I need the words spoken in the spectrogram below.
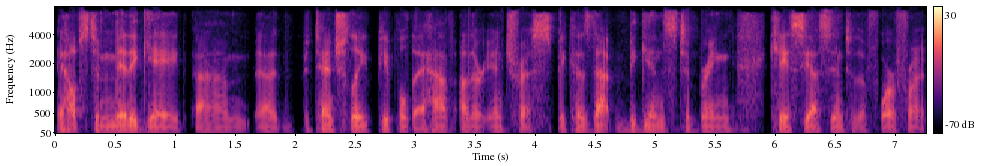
it helps to mitigate um, uh, potentially people that have other interests because that begins to bring KCS into the forefront.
